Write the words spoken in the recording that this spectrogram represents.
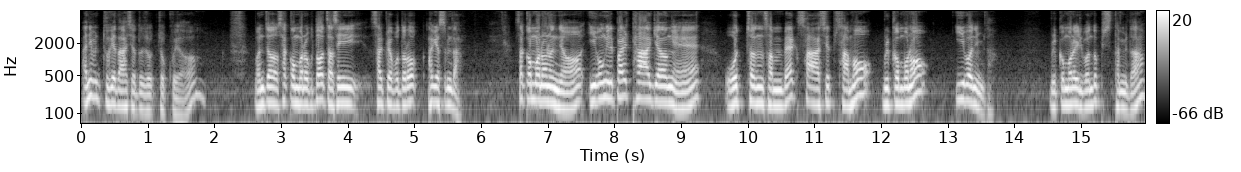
아니면 두 개 다 하셔도 좋, 좋고요. 먼저 사건 번호부터 자세히 살펴보도록 하겠습니다. 사건 번호는요. 2018 타경의 5343호 물건 번호 2번입니다. 물건 번호 1번도 비슷합니다.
